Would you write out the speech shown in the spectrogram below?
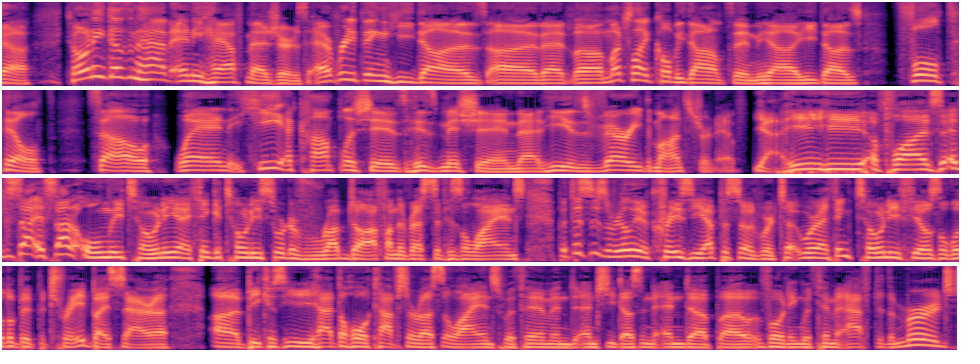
Yeah. Tony doesn't have any half measures. Everything he does, uh, that uh, much like Colby Donaldson, uh, he does full tilt. So when he accomplishes his mission, that he is very demonstrative. Yeah, he he applauds. It's not it's not only Tony. I think Tony sort of rubbed off on the rest of his alliance. But this is really a crazy episode where where I think Tony feels a little bit betrayed by Sarah uh, because he had the whole Cops R Us alliance with him, and and she doesn't end up uh, voting with him after the merge.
